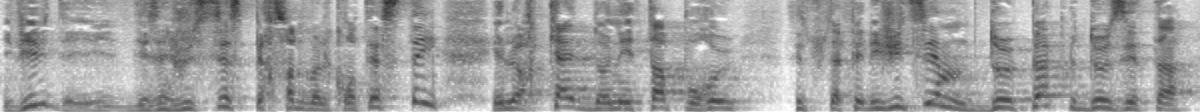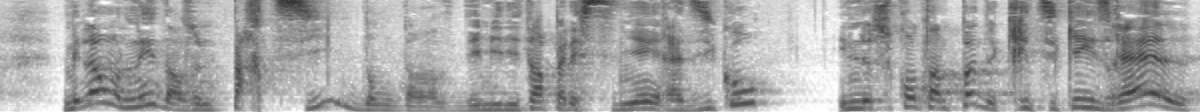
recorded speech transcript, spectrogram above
ils vivent des, injustices, personne ne va le contester. Et leur quête d'un État pour eux, c'est tout à fait légitime. Deux peuples, deux États. Mais là, on est dans une partie, donc dans des militants palestiniens radicaux. Ils ne se contentent pas de critiquer Israël.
